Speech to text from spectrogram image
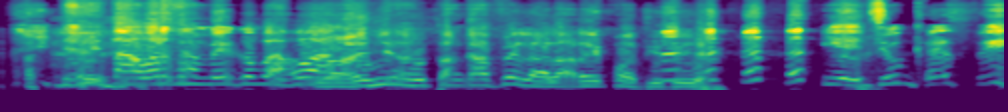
Dari tower sampai ke bawah. Wah, iya, utang kafe lah, lah repot gitu ya. Iya juga sih.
